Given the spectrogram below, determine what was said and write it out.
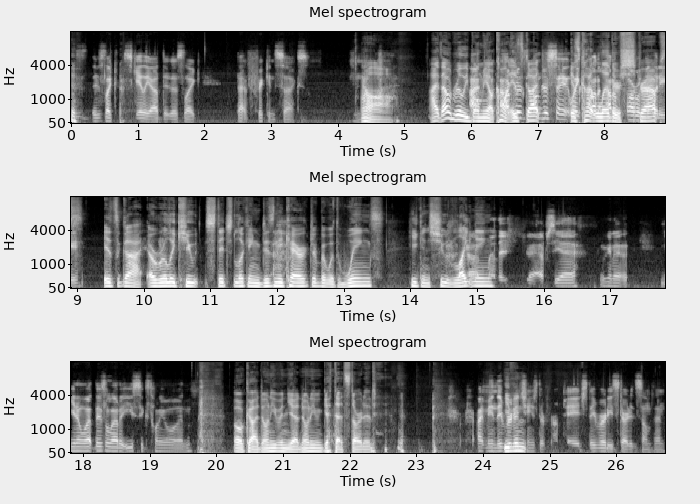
there's, like a scaly out there that's like, that freaking sucks. No. Aw. I that would really bum me out. Come on, I'm it's just, got I'm just saying, it's like, got out of- out leather straps. It's got a really cute stitched looking Disney character but with wings. He can shoot lightning. leather straps, yeah. We're gonna. You know what? There's a lot of E621. Oh god, don't even yeah, don't even get that started. I mean, they've Even- already changed their front page. They've already started something.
